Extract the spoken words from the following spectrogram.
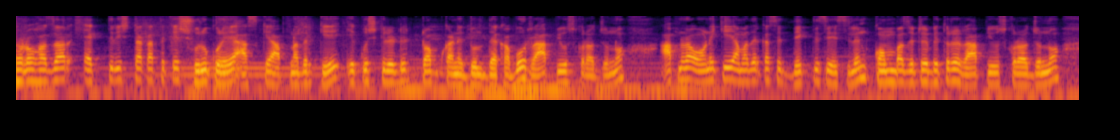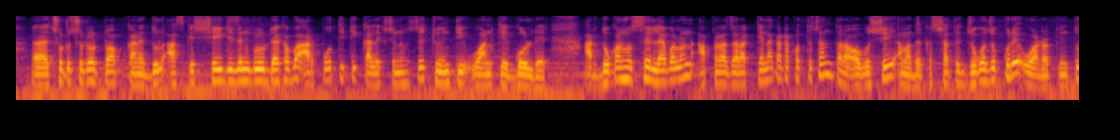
আঠারো হাজার একত্রিশ টাকা থেকে শুরু করে আজকে আপনাদেরকে একুশ ক্যারেটের টপ কানের দুল দেখাবো রাপ ইউজ করার জন্য। আপনারা অনেকেই আমাদের কাছে দেখতে চেয়েছিলেন কম বাজেটের ভেতরে রাপ ইউজ করার জন্য ছোট ছোট টপ কানের দুল। আজকে সেই ডিজাইনগুলো দেখাবো আর প্রতিটি কালেকশন হচ্ছে টোয়েন্টি ওয়ান কে গোল্ডের। আর দোকান হচ্ছে লেবালন। আপনারা যারা কেনাকাটা করতে চান তারা অবশ্যই আমাদের সাথে যোগাযোগ করে অর্ডার কিন্তু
